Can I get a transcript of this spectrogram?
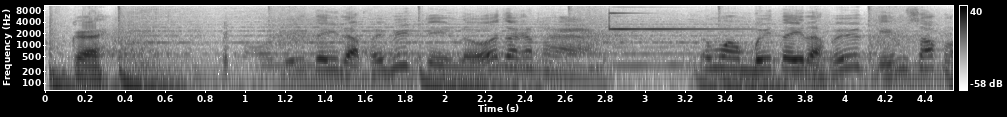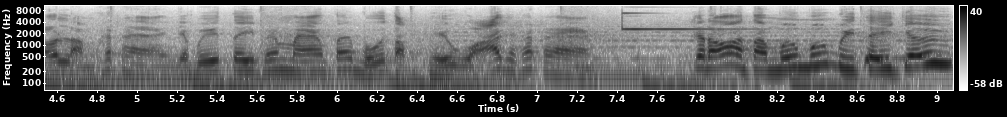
Ok. Rồi bt là phải biết tiền lửa cho khách hàng đúng không? Bt là phải biết kiểm soát lỗi lầm khách hàng và bt phải mang tới buổi tập hiệu quả cho khách hàng. Cái đó người ta mới muốn bt chứ.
